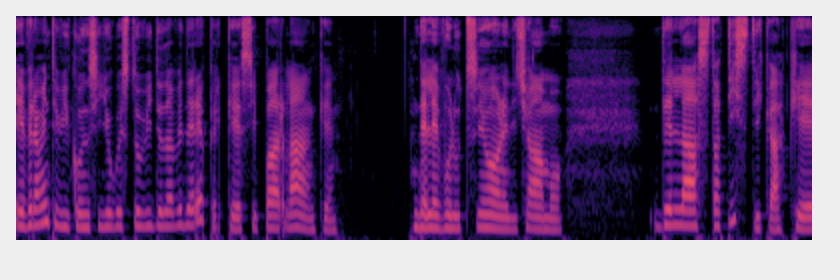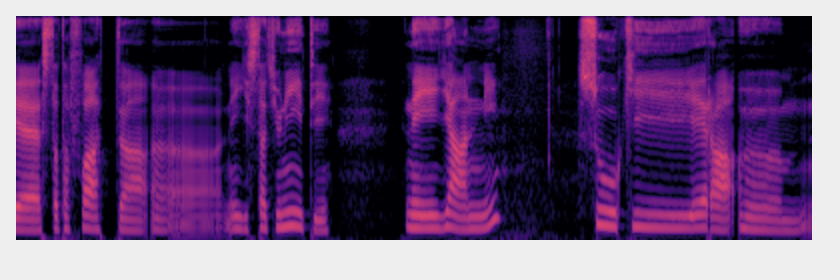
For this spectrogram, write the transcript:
e veramente vi consiglio questo video da vedere perché si parla anche dell'evoluzione, diciamo, della statistica che è stata fatta uh, negli Stati Uniti negli anni su chi era um,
